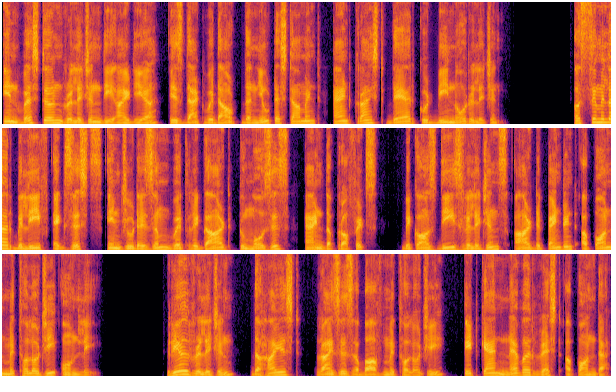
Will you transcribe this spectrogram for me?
In Western religion the idea is that without the New Testament and Christ there could be no religion. A similar belief exists in Judaism with regard to Moses and the prophets, because these religions are dependent upon mythology only. Real religion, the highest, rises above mythology, it can never rest upon that.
